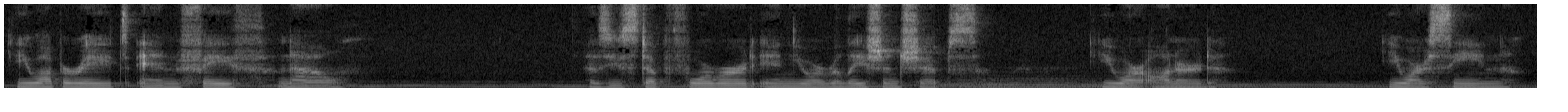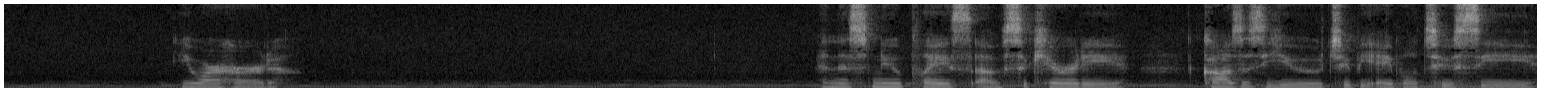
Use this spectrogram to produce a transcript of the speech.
You operate in faith now. As you step forward in your relationships, you are honored you are seen. You are heard. And this new place of security causes you to be able to see,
